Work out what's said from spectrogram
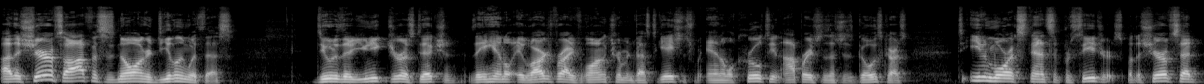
Uh, the sheriff's office is no longer dealing with this. Due to their unique jurisdiction, they handle a large variety of long term investigations from animal cruelty and operations such as ghost cars to even more extensive procedures. But the sheriff said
